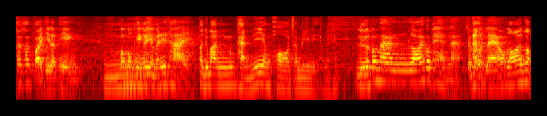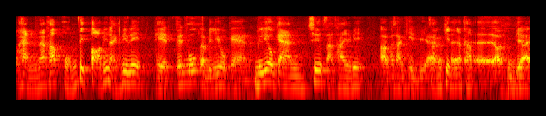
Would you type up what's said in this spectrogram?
ค่อยๆ ปล่อยทีละเพลง เพราะบางเพลงก็ยังไม่ได้ถ่าย ปัจจุบันแผ่นนี้ยังพอจะมีเหลือไหมครับเหลือประมาณร้อยกว่าแผ่นน่ะจะหมดแล้วร้อยกว่าแผ่นนะครับผมติดต่อพี่ไหนครับพี่เล่เพจ Facebook กับบิลลี่โอแกนบิลลี่โอแกนชื่อภาษาไทยพี่ภาษาอังกฤษ B ภาษาอังกฤษนะครับเอ่อ B I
